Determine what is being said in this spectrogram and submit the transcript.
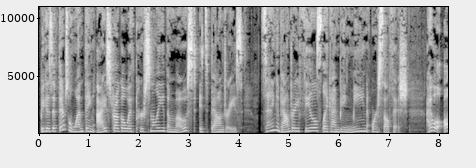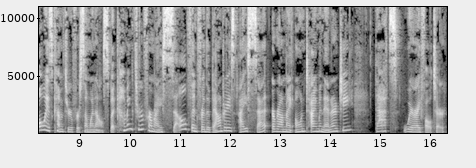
Because if there's one thing I struggle with personally the most, it's boundaries. Setting a boundary feels like I'm being mean or selfish. I will always come through for someone else, but coming through for myself and for the boundaries I set around my own time and energy, that's where I falter.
